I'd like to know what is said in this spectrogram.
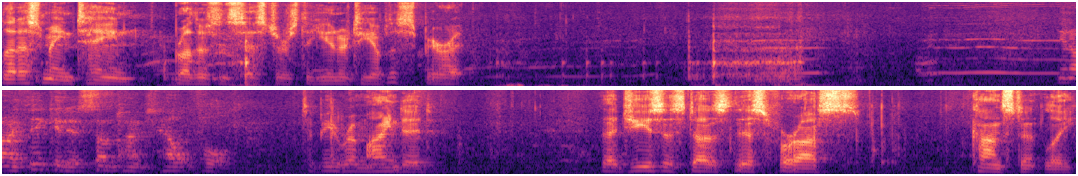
Let us maintain, brothers and sisters, the unity of the Spirit. You know, I think it is sometimes helpful to be reminded that Jesus does this for us constantly.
